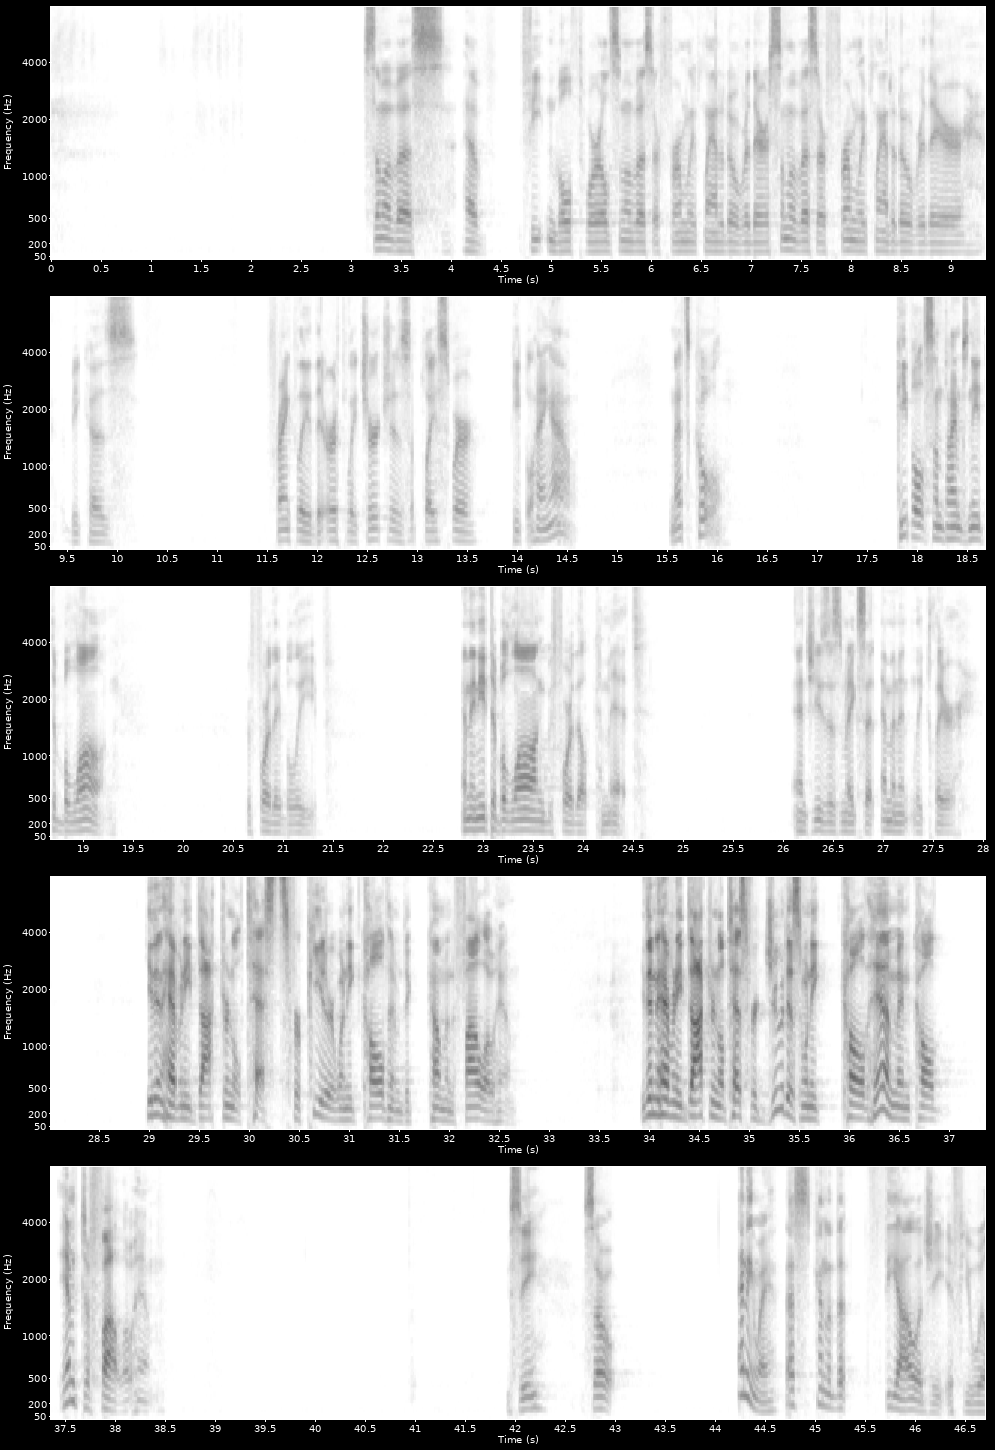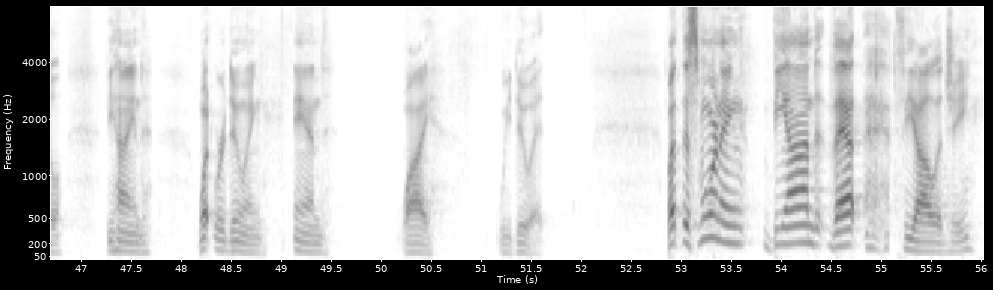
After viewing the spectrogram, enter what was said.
Some of us have feet in both worlds. Some of us are firmly planted over there. Some of us are firmly planted over there because, frankly, the earthly church is a place where people hang out. And that's cool. People sometimes need to belong before they believe, and they need to belong before they'll commit. And Jesus makes that eminently clear. He didn't have any doctrinal tests for Peter when he called him to come and follow him. He didn't have any doctrinal tests for Judas when he called him and called him to follow him. You see? So, anyway, that's kind of the theology, if you will, behind what we're doing and why we do it. But this morning, beyond that theology,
